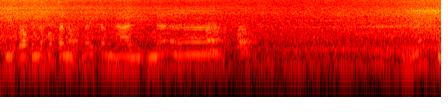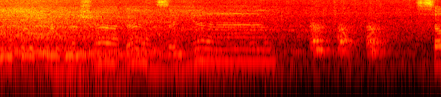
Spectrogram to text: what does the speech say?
Di pa ako nakapanoklay. Tanghali na. Ayan, kumukulog-kulog na siya, guys. Ayan. So,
